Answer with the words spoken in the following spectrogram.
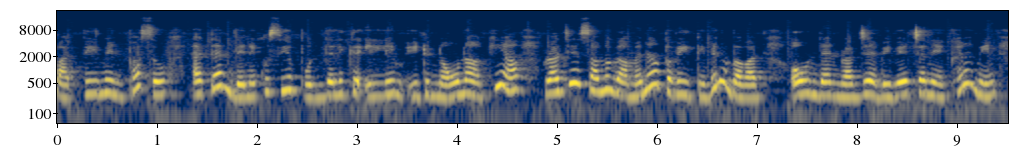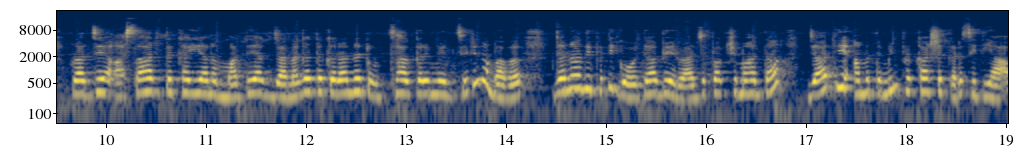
පත්වීමෙන් පසු ඇතැම් දෙනෙකු සිය පුද්ගලික ඉල්ලීම් ඉටු නොවනා කියා රජය සම ගමනාප වී තිබෙන බවත් ඔවුන් දැන් රජය විවේචනය කරමින් රජය අසාර්ථකයි යන මතයක් ජනගත කරන්නට උත්සාහ කරමින් සිටින බව ජනාධිපති ගෝටාබේ රාජපක්ෂ මහතා ජාතිය අමතමින් ප්‍රකාශ කර සිටියා.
